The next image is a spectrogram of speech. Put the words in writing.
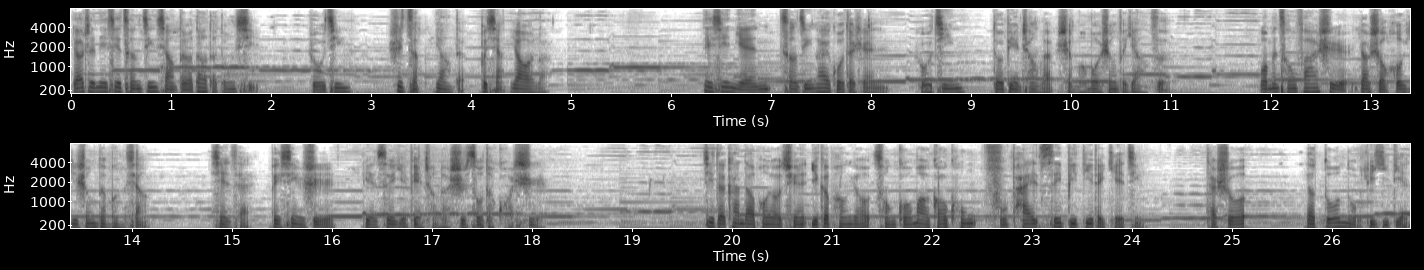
聊着那些曾经想得到的东西，如今是怎么样的不想要了。那些年曾经爱过的人，如今都变成了什么陌生的样子。我们曾发誓要守候一生的梦想，现在被现实碾碎，也变成了世俗的果实。记得看到朋友圈，一个朋友从国贸高空俯拍 CBD 的夜景，他说：“要多努力一点，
